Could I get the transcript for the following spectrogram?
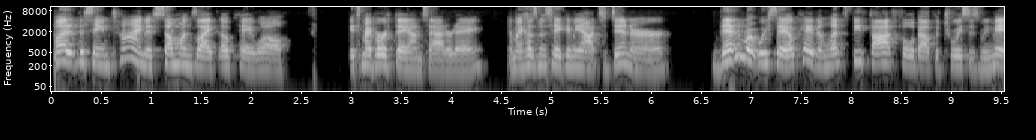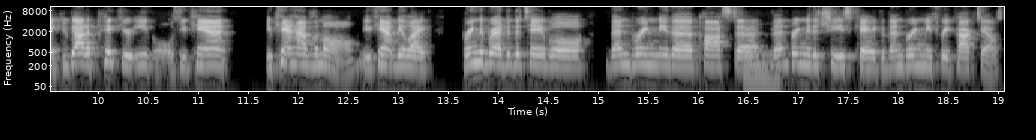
but at the same time if someone's like okay well it's my birthday on saturday and my husband's taking me out to dinner then what we say okay then let's be thoughtful about the choices we make you got to pick your evils you can't you can't have them all you can't be like bring the bread to the table, then bring me the pasta, Yeah. then bring me the cheesecake, then bring me three cocktails.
